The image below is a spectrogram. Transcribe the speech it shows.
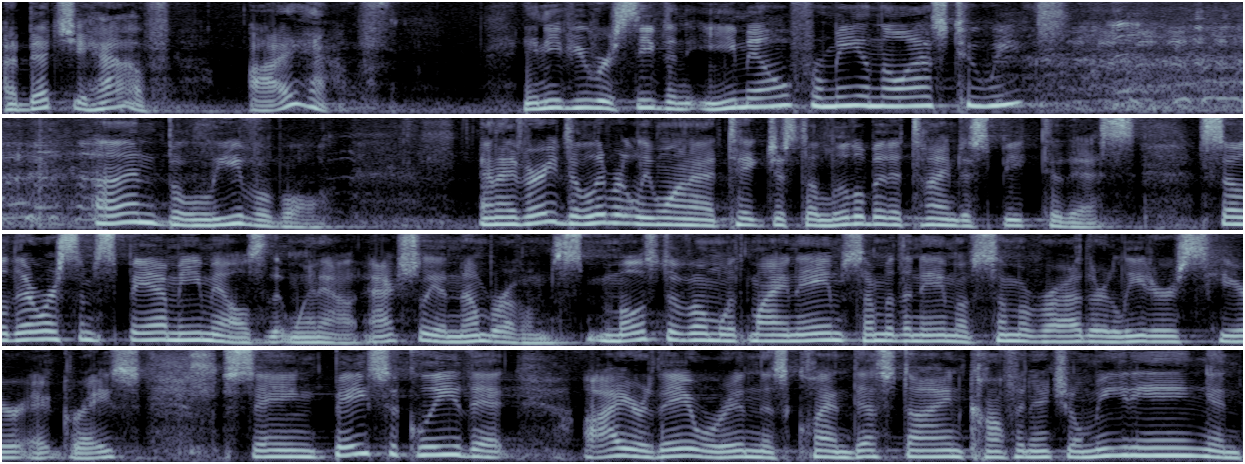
I bet you have. I have. Any of you received an email from me in the last two weeks? Unbelievable. And I very deliberately want to take just a little bit of time to speak to this. So, there were some spam emails that went out, actually, a number of them. Most of them with my name, some of the name of some of our other leaders here at Grace, saying basically that I or they were in this clandestine confidential meeting and,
